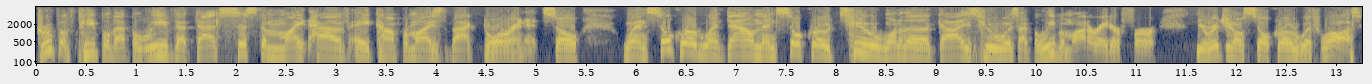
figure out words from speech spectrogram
group of people that believe that that system might have a compromised back door in it. So when Silk Road went down, then Silk Road 2, one of the guys who was, I believe, a moderator for the original Silk Road with Ross,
